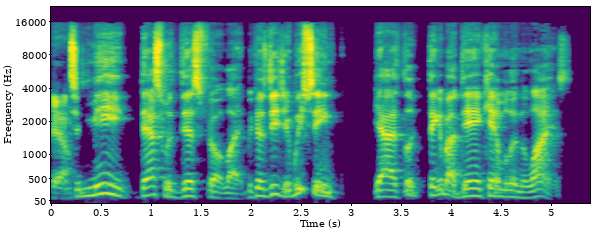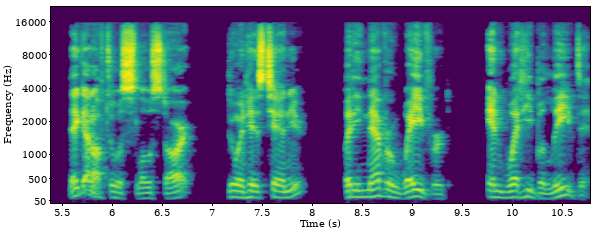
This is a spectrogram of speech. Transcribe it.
Yeah. To me, that's what this felt like because DJ, we've seen guys, look, think about Dan Campbell and the Lions. They got off to a slow start during his tenure, but he never wavered in what he believed in.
